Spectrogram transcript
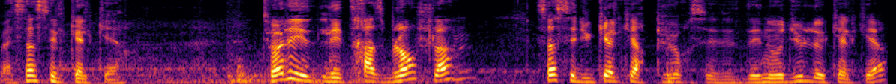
Ben, Ça, c'est le calcaire. Tu vois les, les traces blanches là? Ça, c'est du calcaire pur. C'est des nodules de calcaire.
